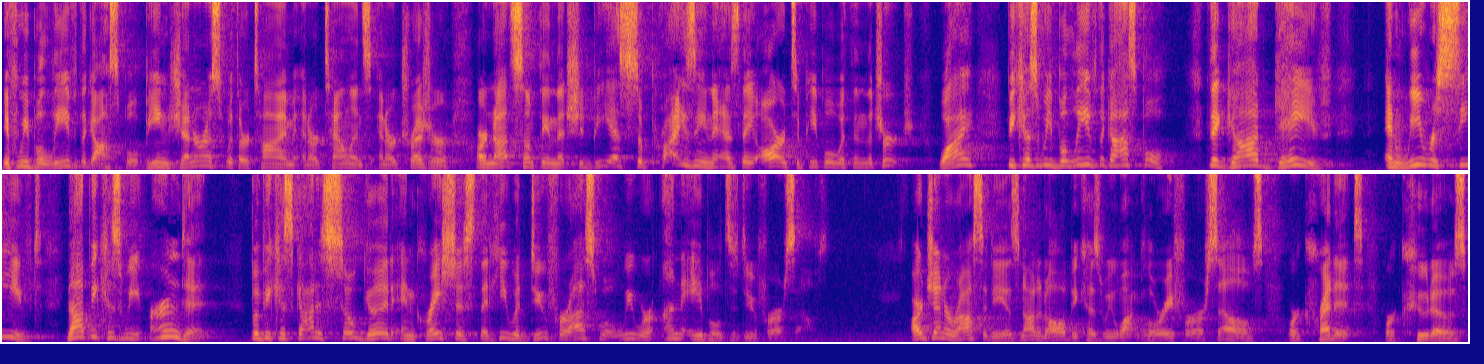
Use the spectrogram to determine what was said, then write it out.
If we believe the gospel, being generous with our time and our talents and our treasure are not something that should be as surprising as they are to people within the church. Why? Because we believe the gospel that God gave and we received, not because we earned it, but because God is so good and gracious that He would do for us what we were unable to do for ourselves. Our generosity is not at all because we want glory for ourselves or credit or kudos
